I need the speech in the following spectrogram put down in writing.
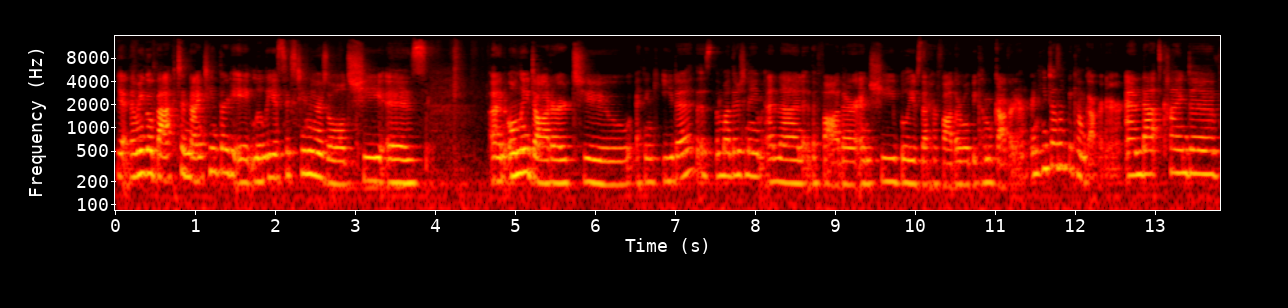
Yeah, then we go back to 1938. Lily is 16 years old. She is an only daughter to, I think Edith is the mother's name, and then the father, and she believes that her father will become governor, and he doesn't become governor. And that's kind of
